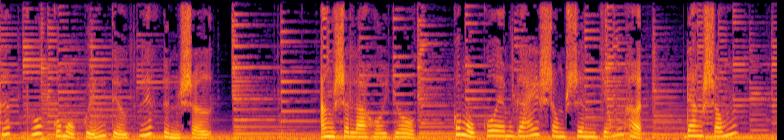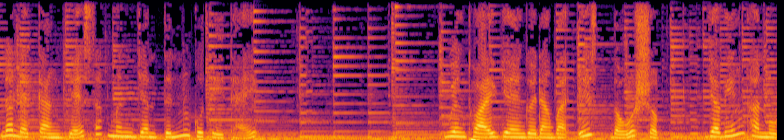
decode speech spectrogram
kết thúc của một quyển tiểu thuyết hình sự. Angela Hoyo có một cô em gái song sinh giống hệt, đang sống, nên lại càng dễ xác minh danh tính của thi thể. Quyền thoại về người đàn bà X đổ sụp và biến thành một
